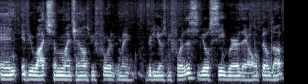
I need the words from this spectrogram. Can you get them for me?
and if you watch some of my channels before, my videos before this, you'll see where they all build up.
